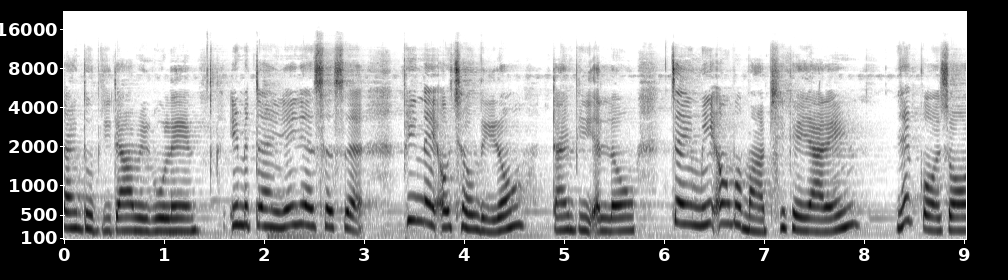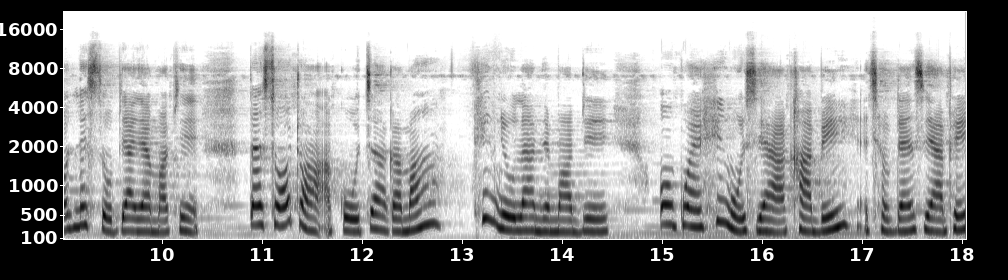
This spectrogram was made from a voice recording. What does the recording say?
တိုင်းသူပြည်သားတွေကိုလည်းအင်မတန်ရရဆက်ဆက်ဖိနှိပ်အုပ်ချုပ်လီတော့တိုင်းပြည်အလုံးချိန်မီအောင်ပမာဖြစ်ခဲ့ရတယ်။မြက်ကော်စောလှစ်ဆိုပြရမှာဖြင့်တက်စောထွာအကိုကြကမှာခင်ညိုလာမြန်မာပြည်အိုကွယ်ဟင့်ငိုစရာခပေအချုပ်တန်းစရာဖေ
